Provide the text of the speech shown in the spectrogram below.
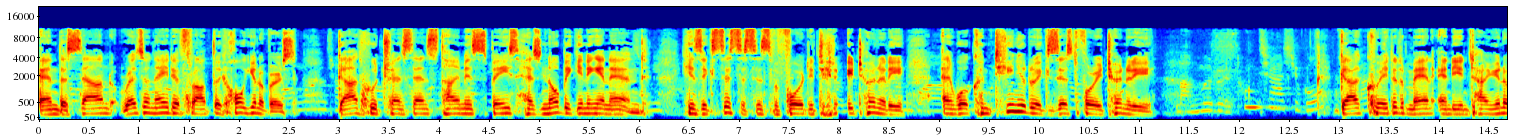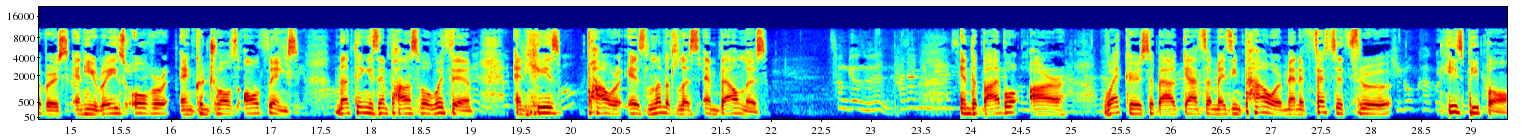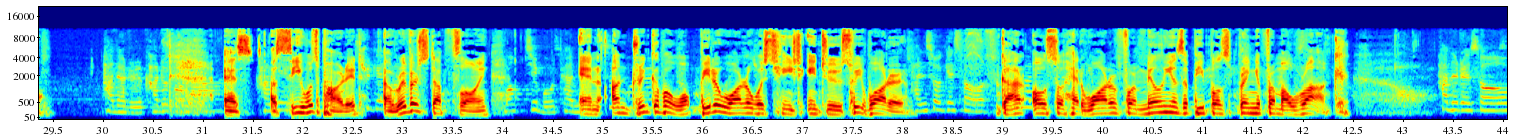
And the sound resonated throughout the whole universe. God, who transcends time and space, has no beginning and end. He has existed since before eternity and will continue to exist for eternity. God created man and the entire universe, and He reigns over and controls all things. Nothing is impossible with Him, and His power is limitless and boundless. In the Bible are records about God's amazing power manifested through His people. As a sea was parted, a river stopped flowing, and undrinkable bitter water was changed into sweet water. God also had water for millions of people springing from a rock.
